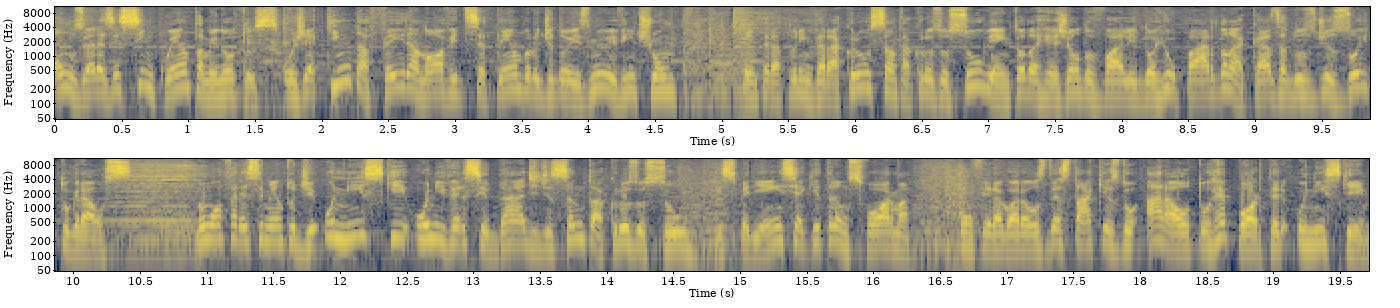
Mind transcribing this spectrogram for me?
11 horas e 50 minutos. Hoje é quinta-feira, 9 de setembro de 2021. Temperatura em Veracruz, Santa Cruz do Sul e em toda a região do Vale do Rio Pardo na casa dos 18 graus. Num oferecimento de Unisque, Universidade de Santa Cruz do Sul. Experiência que transforma. Confira agora os destaques do Arauto Repórter Unisque.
